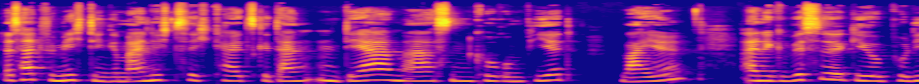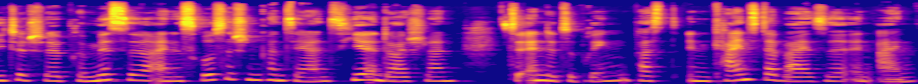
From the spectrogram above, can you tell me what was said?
Das hat für mich den Gemeinnützigkeitsgedanken dermaßen korrumpiert, weil eine gewisse geopolitische Prämisse eines russischen Konzerns hier in Deutschland zu Ende zu bringen, passt in keinster Weise in ein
